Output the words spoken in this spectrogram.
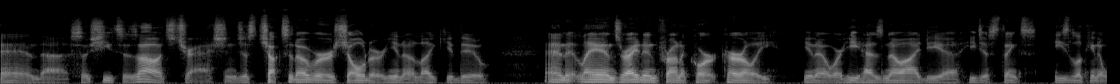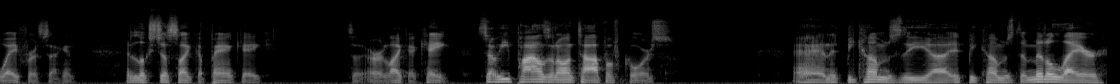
And uh, so she says, Oh, it's trash, and just chucks it over her shoulder, you know, like you do. And it lands right in front of Court Curly, you know, where he has no idea. He just thinks he's looking away for a second. It looks just like a pancake, or like a cake. So he piles it on top, of course, and it becomes the uh, it becomes the middle layer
